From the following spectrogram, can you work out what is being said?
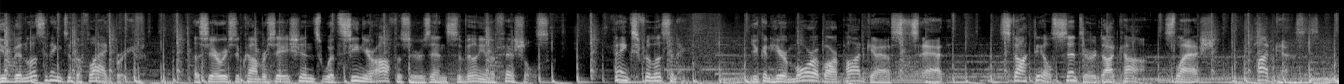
You've been listening to the Flag Brief, a series of conversations with senior officers and civilian officials. Thanks for listening. You can hear more of our podcasts at stockdalecenter.com slash podcasts.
